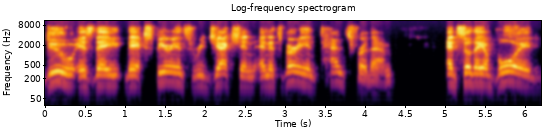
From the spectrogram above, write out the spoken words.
do is they they experience rejection, and it's very intense for them, and so they avoid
